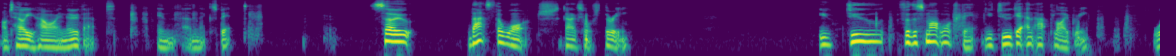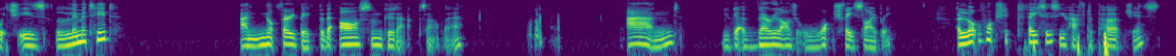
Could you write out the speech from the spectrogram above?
I'll tell you how I know that in the next bit. So, that's the watch, Galaxy Watch 3. You do, for the smartwatch bit, you do get an app library, which is limited and not very big, but there are some good apps out there and you get a very large watch face library. A lot of watch faces you have to purchase,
